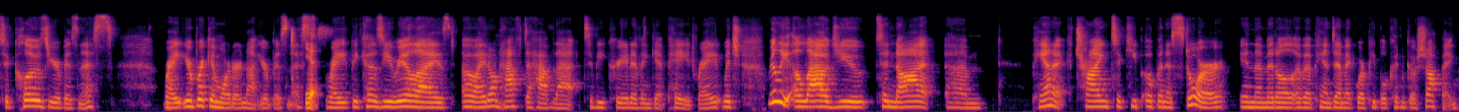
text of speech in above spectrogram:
to close your business, right? Your brick and mortar, not your business. Yes. Right. Because you realized, oh, I don't have to have that to be creative and get paid, right? Which really allowed you to not um panic trying to keep open a store in the middle of a pandemic where people couldn't go shopping.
